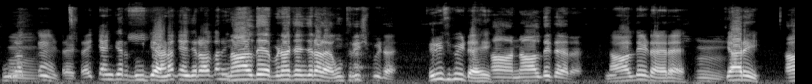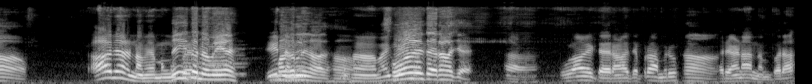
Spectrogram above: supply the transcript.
ਪੂਰਾ ਘੰਟਾ ਹੈ। ਚੇਂਜਰ ਦੂਜਾ ਹੈ ਨਾ ਚੇਂਜਰ ਵਾਲਾ ਤਾਂ ਨਹੀਂ? ਨਾਲ ਦੇ ਬਿਨਾ ਚੇਂਜਰ ਵਾਲਾ ਉਹ 3 ਸਪੀਡ ਹੈ 3 ਸਪੀਡ ਹੈ ਇਹ? ਹਾਂ ਨਾਲ ਦੇ ਟਾਇਰ ਹੈ ਨਾਲ ਦੇ ਟਾਇਰ ਹੈ। ਚਾਰੇ? ਹਾਂ। ਆ ਯਾਰ ਨਵੇਂ ਮੰਗੂ ਨਹੀਂ ਤਾਂ ਨਵੇਂ ਇਹ ਮਗਰਲੇ। ਨਾਲ ਹਾਂ। ਹਾਂ, ਮੈਂ 16 ਵਾਲੇ ਟਾਇਰਾਂ ਵਾਲਾ ਚ ਹੈ ਹਾਂ 16 ਵਾਲੇ ਟਾਇਰਾਂ ਵਾਲਾ ਤੇ ਭਰਾ ਮੇਰੋ। ਹਾਂ। ਹਰਿਆਣਾ ਨੰਬਰ ਆ।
